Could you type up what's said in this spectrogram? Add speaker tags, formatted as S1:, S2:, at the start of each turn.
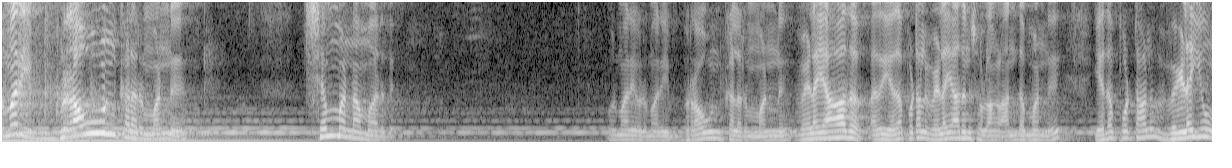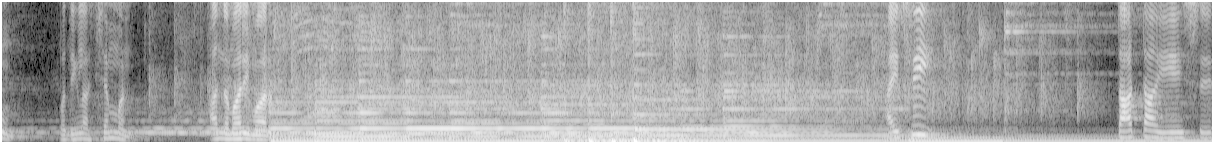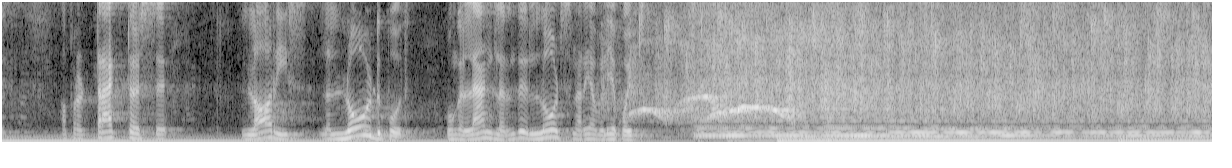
S1: ஒரு மாதிரி brown colour மண்ணு செம்மண்ணா மாறுது. ஒரு மாதிரி ஒரு மாதிரி பிரவுன் கலர் மண்ணு. விளையாத அது எதை போட்டாலும் விளையாதுன்னு சொல்லுவாங்க அந்த மண்ணு? எதை போட்டாலும் விளையும். பாத்தீங்களா செம்மண். அந்த மாதிரி மாறும். ஐ சி டாடா ஏஸு அப்புறம் டிராக்டர்ஸு லாரிஸ் லோடு போகுது. உங்கள் லேண்ட்ல இருந்து லோட்ஸ் நிறையா வெளியே போயிட்டு.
